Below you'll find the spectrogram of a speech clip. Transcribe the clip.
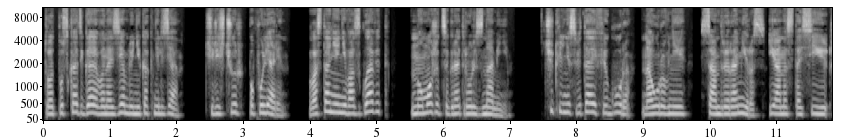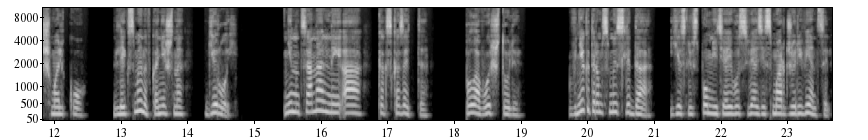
то отпускать Гаева на землю никак нельзя. Чересчур популярен. Восстание не возглавит, но может сыграть роль знамени. Чуть ли не святая фигура на уровне Сандры Рамирос и Анастасии Шмалько. Для X-менов, конечно, герой. Не национальный, а, как сказать-то, половой, что ли. В некотором смысле да, если вспомнить о его связи с Марджори Венцель.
